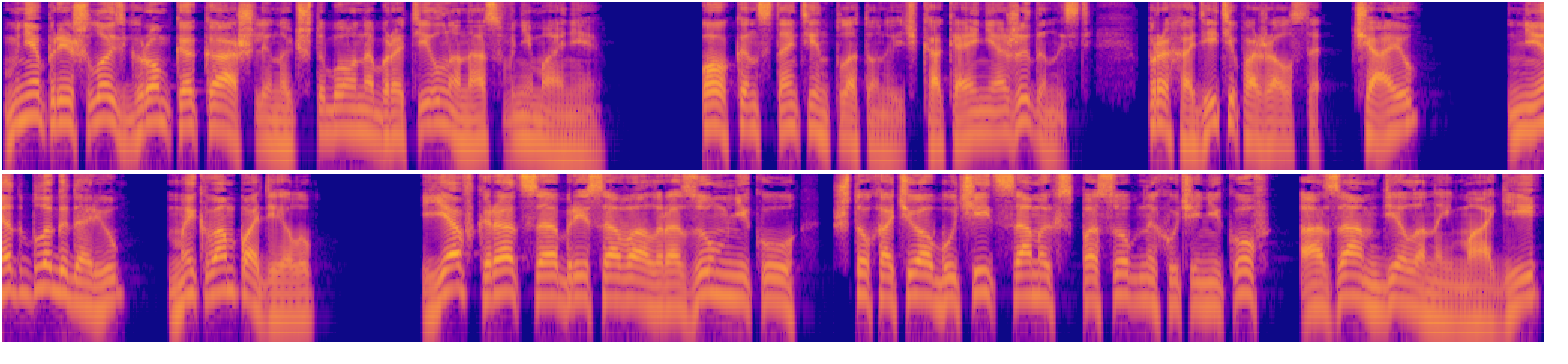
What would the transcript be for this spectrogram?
Мне пришлось громко кашлянуть, чтобы он обратил на нас внимание. «О, Константин Платонович, какая неожиданность! Проходите, пожалуйста. Чаю?» «Нет, благодарю. Мы к вам по делу». Я вкратце обрисовал разумнику, что хочу обучить самых способных учеников азам деланной магии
